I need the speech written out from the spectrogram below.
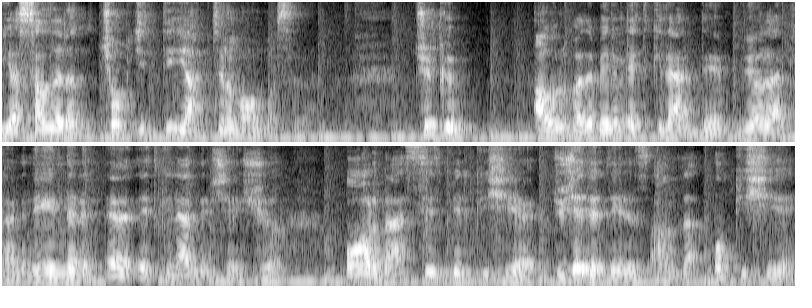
yasaların çok ciddi yaptırım olmasını. Çünkü Avrupa'da benim etkilendiğim, diyorlar ki hani neyinden, evet etkilendiğim şey şu. Orada siz bir kişiye cüce dediğiniz anda o kişiyi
